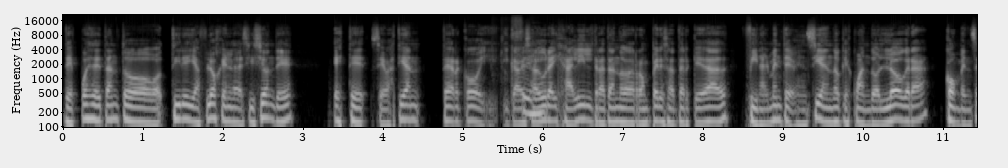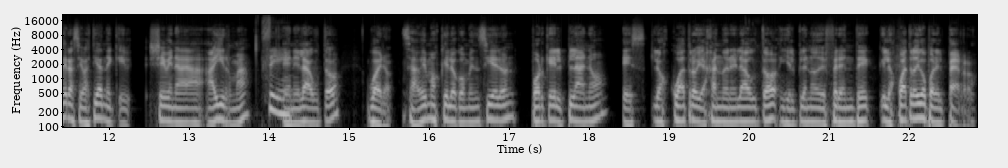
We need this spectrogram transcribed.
después de tanto tire y afloje en la decisión de este Sebastián terco y, y cabeza Sí. dura y Jalil tratando de romper esa terquedad, finalmente venciendo, que es cuando logra convencer a Sebastián de que lleven a, a Irma Sí. en el auto. Bueno, sabemos que lo convencieron porque el plano es los cuatro viajando en el auto y el plano de frente, y los cuatro digo por el perro,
